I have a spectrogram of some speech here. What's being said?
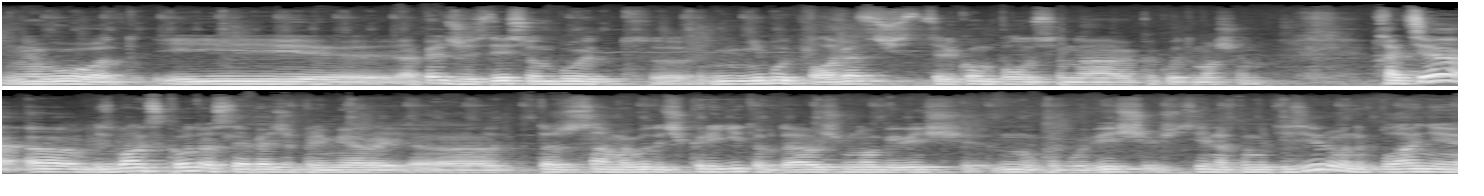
вот. И опять же, здесь он будет, э, не будет полагаться целиком полностью на какую-то машину. Хотя э, из банковской отрасли, опять же, примеры, э, та же самая выдача кредитов, да, очень много вещей, ну, как бы вещи очень сильно автоматизированы в плане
